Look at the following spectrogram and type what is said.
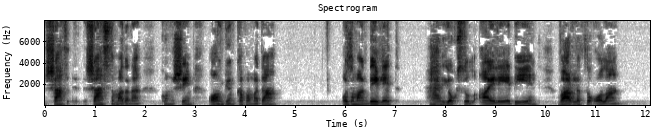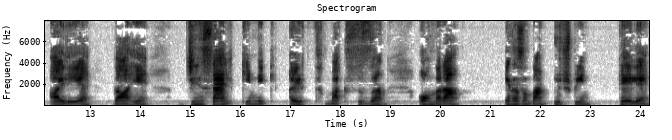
şah, şahsım adına konuşayım. 10 gün kapamada o zaman devlet her yoksul aileye değil varlıklı olan aileye dahi cinsel kimlik ayırtmaksızın onlara en azından 3000 TL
